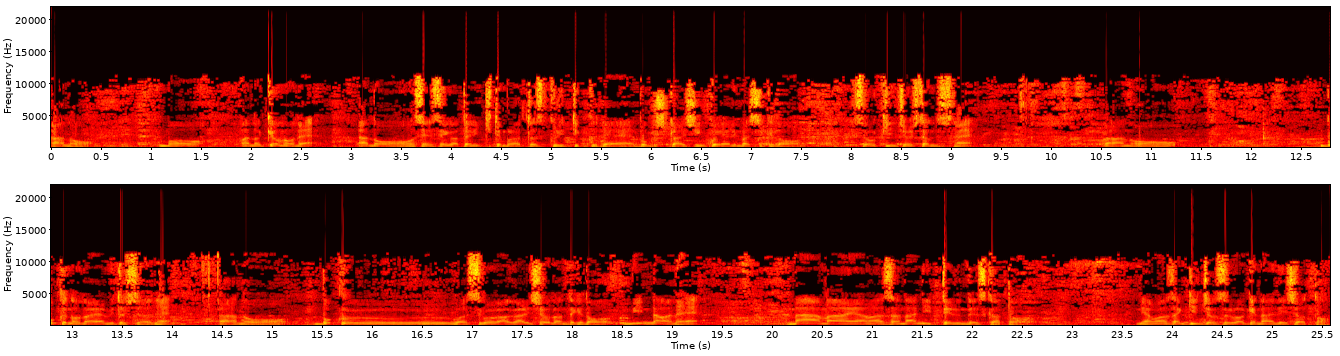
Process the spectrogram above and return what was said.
あのもうあの今日のねあの先生方に来てもらったクリティックで僕司会進行やりましたけどすごく緊張したんですね。あの僕の悩みとしてはねあの僕すごい上がり症なんだけどみんなはねまあまあ山田さん何言ってるんですかと。山田さん緊張するわけないでしょと。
